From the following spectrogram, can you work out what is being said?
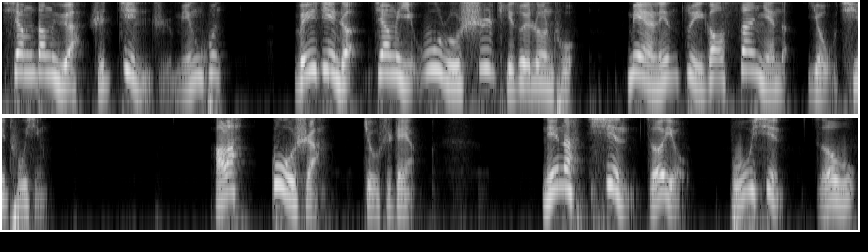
相当于啊是禁止冥婚，违禁者将以侮辱尸体罪论处，面临最高三年的有期徒刑。好了，故事啊就是这样，您呢信则有，不信则无。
